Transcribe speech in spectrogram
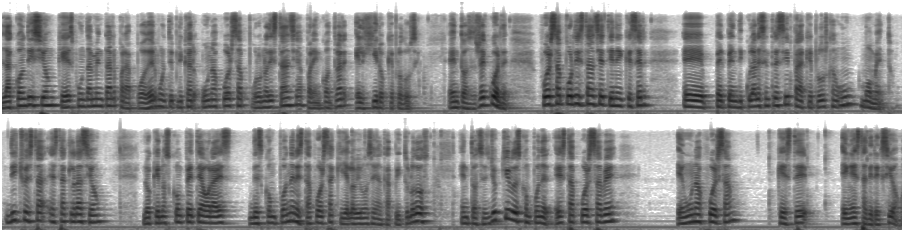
La condición que es fundamental para poder multiplicar una fuerza por una distancia para encontrar el giro que produce. Entonces, recuerden, fuerza por distancia tienen que ser eh, perpendiculares entre sí para que produzcan un momento. Dicho esta, esta aclaración, lo que nos compete ahora es descomponer esta fuerza que ya lo vimos en el capítulo 2. Entonces, yo quiero descomponer esta fuerza B en una fuerza que esté en esta dirección.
